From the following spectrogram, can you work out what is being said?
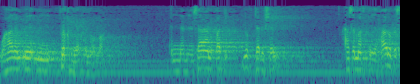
وهذا من فقهه رحمه الله. أن الإنسان قد يفتى بشيء حسب ما في حاله بس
